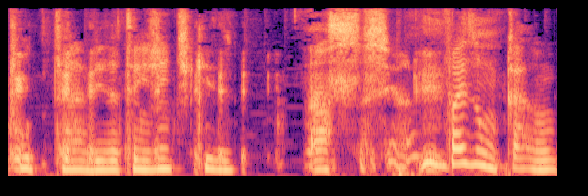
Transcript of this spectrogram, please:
Puta vida, tem gente que. Nossa senhora. Faz um. um-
